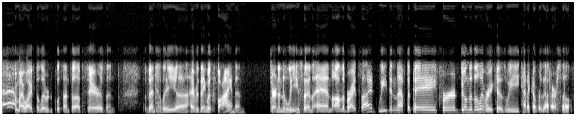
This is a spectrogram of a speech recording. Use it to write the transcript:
my wife delivered the placenta upstairs, and eventually uh, everything was fine and turned into lease. And and on the bright side, we didn't have to pay for doing the delivery because we kind of covered that ourselves.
